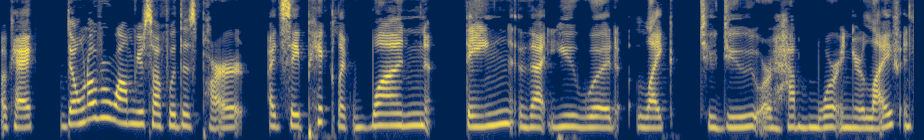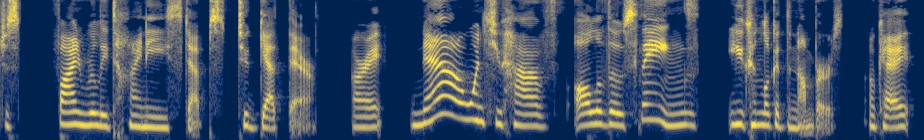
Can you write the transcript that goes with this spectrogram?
Okay. Don't overwhelm yourself with this part. I'd say pick like one thing that you would like to do or have more in your life and just find really tiny steps to get there. All right. Now, once you have all of those things, you can look at the numbers. Okay.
